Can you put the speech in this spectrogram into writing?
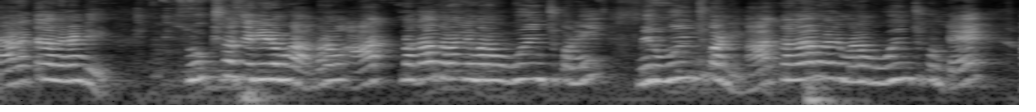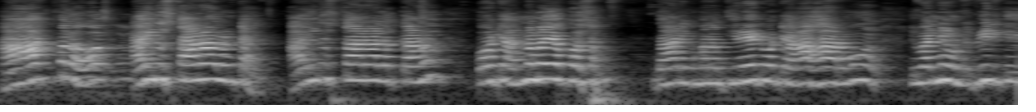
జాగ్రత్తగా వినండి. సూక్ష్మ శరీరముగా మనం ఆత్మగా మనల్ని మనం ఊహించుకొని మీరు ఊహించుకోండి. ఆత్మగా మనల్ని మనం ఊహించుకుంటే ఆ ఆత్మలో ఐదు స్థానాలు ఉంటాయి. ఐదు స్థానాలకు కాను ఒకటి అన్నమయ కోసం. దానికి మనం తినేటువంటి ఆహారము ఇవన్నీ ఉంటాయి. వీటికి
